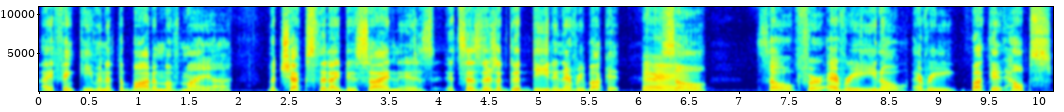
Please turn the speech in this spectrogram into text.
I think even at the bottom of my uh, the checks that I do sign is it says there's a good deed in every bucket. So so for every you know every bucket helps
